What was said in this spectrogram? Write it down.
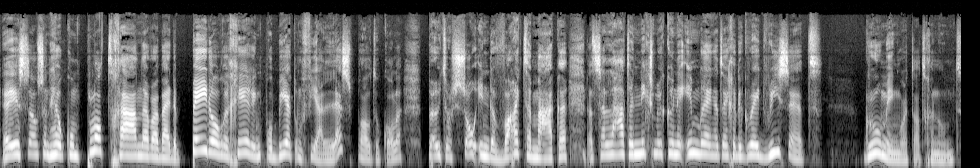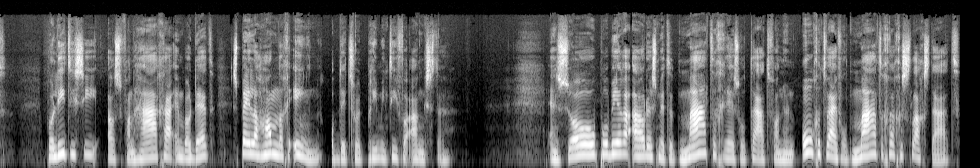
Er is zelfs een heel complot gaande waarbij de pedo-regering probeert om via lesprotocollen peuters zo in de war te maken dat ze later niks meer kunnen inbrengen tegen de Great Reset. Grooming wordt dat genoemd. Politici als Van Haga en Baudet spelen handig in op dit soort primitieve angsten. En zo proberen ouders met het matige resultaat van hun ongetwijfeld matige geslachtsdaad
